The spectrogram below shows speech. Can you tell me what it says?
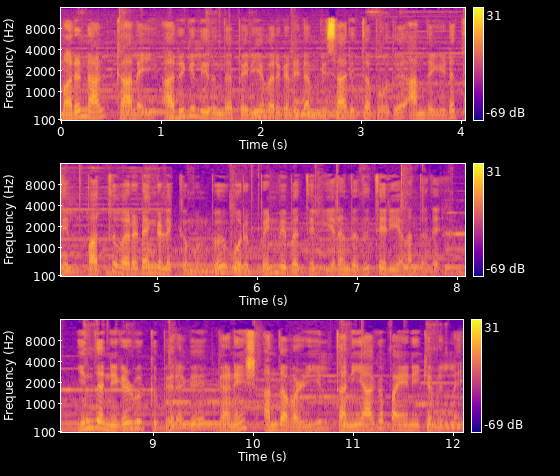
மறுநாள் காலை அருகில் இருந்த பெரியவர்களிடம் விசாரித்தபோது அந்த இடத்தில் பத்து வருடங்களுக்கு முன்பு ஒரு பெண் விபத்தில் இறந்தது தெரிய வந்தது இந்த நிகழ்வுக்கு பிறகு கணேஷ் அந்த வழியில் தனியாக பயணிக்கவில்லை.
